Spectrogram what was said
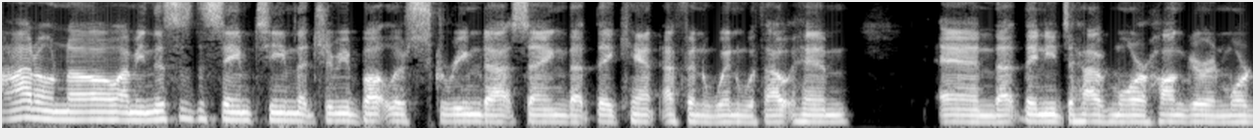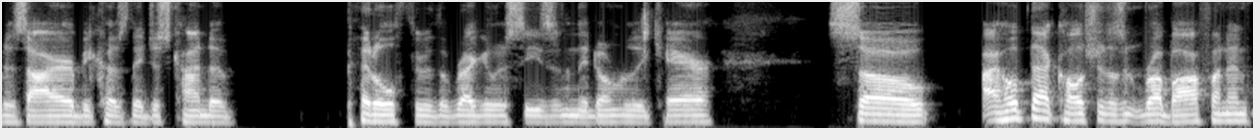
I don't know. I mean, this is the same team that Jimmy Butler screamed at saying that they can't effing win without him and that they need to have more hunger and more desire because they just kind of piddle through the regular season and they don't really care. So I hope that culture doesn't rub off on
